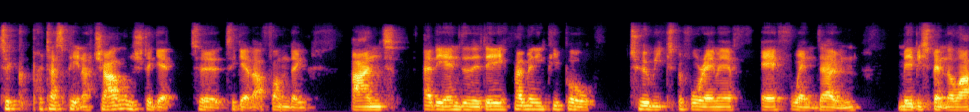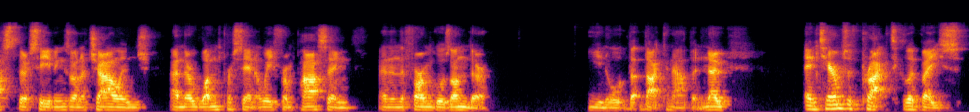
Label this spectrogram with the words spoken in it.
to participate in a challenge to get to to get that funding. And at the end of the day, how many people two weeks before MFF went down maybe spent the last of their savings on a challenge and they're 1% away from passing and then the firm goes under? You know, that, that can happen. Now, in terms of practical advice,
